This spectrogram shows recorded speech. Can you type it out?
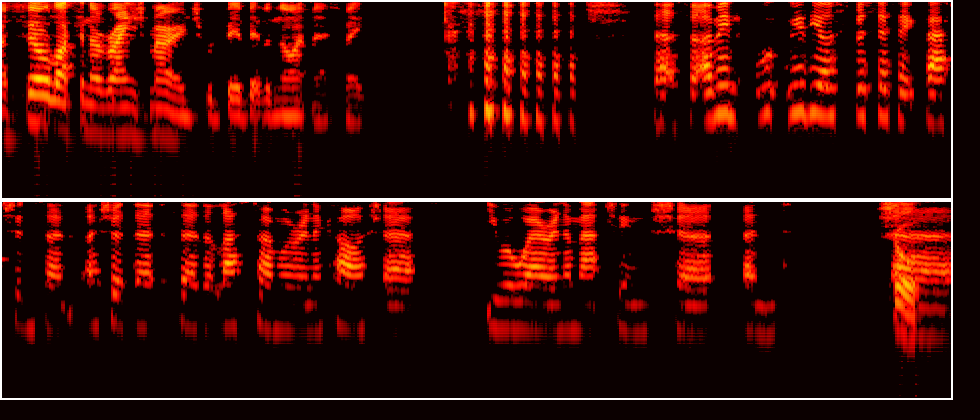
I feel like an arranged marriage would be a bit of a nightmare for me. That's. I mean, w- with your specific fashion sense, I should that, say that last time we were in a car share, you were wearing a matching shirt and Sure. uh,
